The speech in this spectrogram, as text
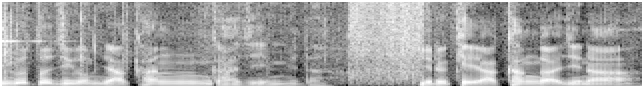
이것도 지금 약한 가지입니다. 이렇게 약한 가지나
